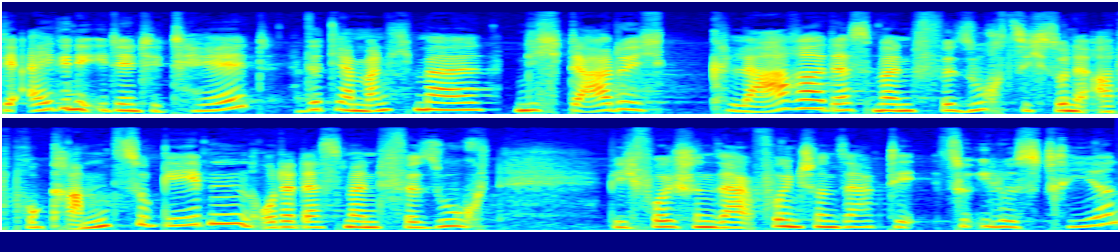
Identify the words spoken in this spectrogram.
Die eigene Identität wird ja manchmal nicht dadurch klarer, dass man versucht, sich so eine Art Programm zu geben oder dass man versucht, wie ich vorhin schon, vorhin schon sagte, zu illustrieren,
